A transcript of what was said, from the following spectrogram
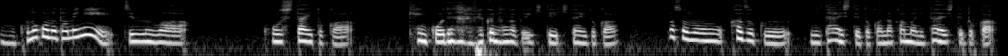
うん、この子のために自分はこうしたいとか健康でなるべく長く生きていきたいとか、まあ、その家族に対してとか仲間に対してとか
